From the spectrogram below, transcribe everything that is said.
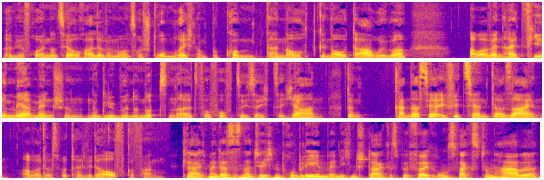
Äh, wir freuen uns ja auch alle, wenn wir unsere Stromrechnung bekommen, dann auch genau darüber. Aber wenn halt viel mehr Menschen eine Glühbirne nutzen als vor 50, 60 Jahren, dann kann das ja effizienter sein, aber das wird halt wieder aufgefangen. Klar, ich meine, das ist natürlich ein Problem, wenn ich ein starkes Bevölkerungswachstum habe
